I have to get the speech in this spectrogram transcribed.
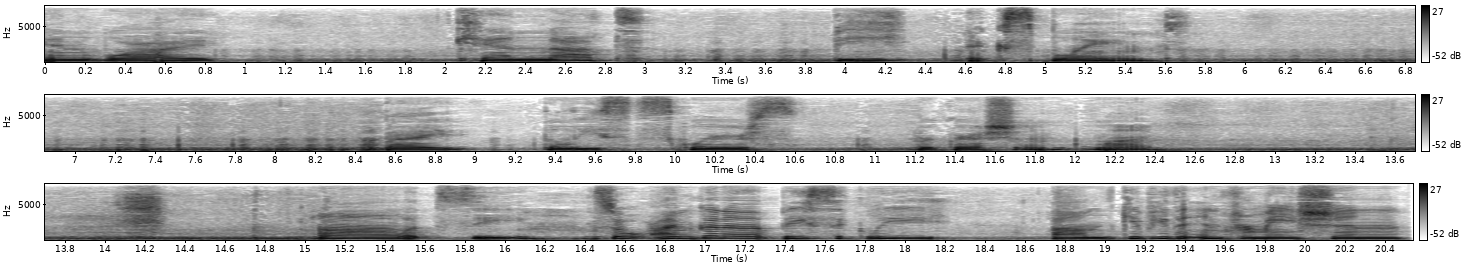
in y cannot be explained by the least squares regression line. Uh, let's see. So I'm going to basically um, give you the information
